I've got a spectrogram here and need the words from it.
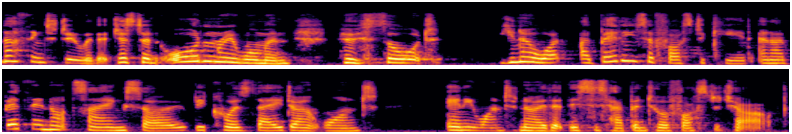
nothing to do with it, just an ordinary woman who thought, you know what, I bet he's a foster kid and I bet they're not saying so because they don't want anyone to know that this has happened to a foster child.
